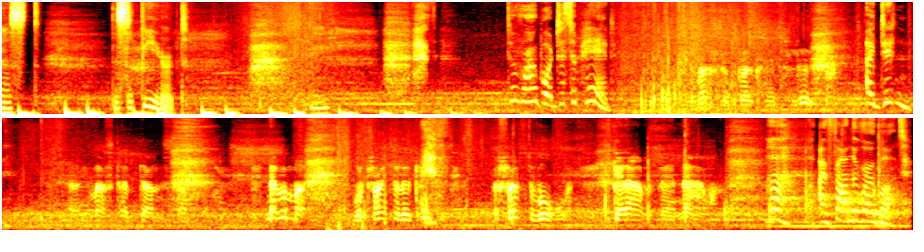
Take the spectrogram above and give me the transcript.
Just disappeared. Okay. The robot disappeared. You must have broken its loop. I didn't. Now, you must have done something. Never mind. We'll try to locate it. But first of all, get out of there now. Ah, I found the robot.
